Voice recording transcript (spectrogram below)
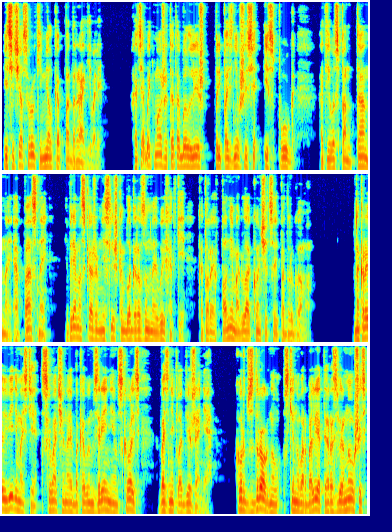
И сейчас руки мелко подрагивали. Хотя, быть может, это был лишь припозднившийся испуг от его спонтанной, опасной и, прямо скажем, не слишком благоразумной выходки, которая вполне могла кончиться и по-другому. На краю видимости, схваченное боковым зрением вскользь, возникло движение. Курт вздрогнул, скинув арбалет и, развернувшись,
